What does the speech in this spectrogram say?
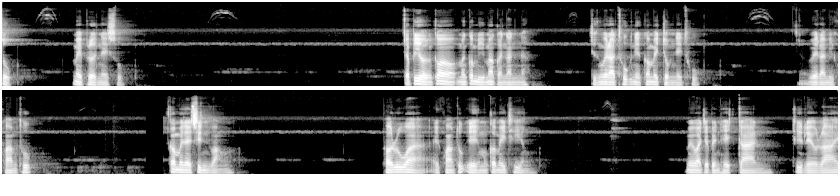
สุข ไม่เพลินในสุข แต่ประโยชน์ก็มันก็มีมากกว่านั้นนะถึงเวลาทุกข์เนี่ยก็ไม่จมในทุกข์เวลามีความทุกข์ ก็ไม่ได้สิ้นหวัง เพราะรู้ว่าไอ้ความทุกข์เองมันก็ไม่เที่ยง ไม่ว่าจะเป็นเหตุการณ์ที่เลวร้าย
